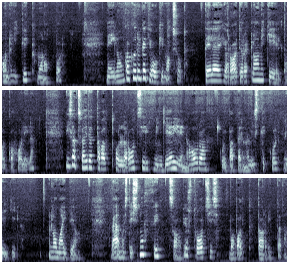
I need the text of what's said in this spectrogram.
on riiklik monopol. Neil on ka kõrged joogimaksud, tele- ja raadioreklaami keeld alkoholile. lisaks väidetavalt olla Rootsil mingi eriline aura kui paternalistlikul riigil. no ma ei tea, vähemasti snuffi saab just Rootsis vabalt tarvitada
